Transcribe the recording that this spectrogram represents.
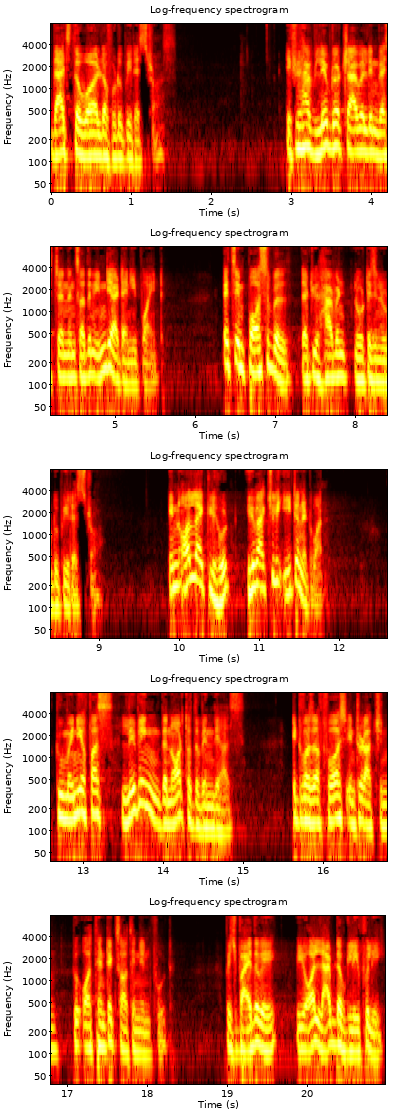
That's the world of Udupi restaurants. If you have lived or traveled in Western and Southern India at any point, it's impossible that you haven't noticed an Udupi restaurant. In all likelihood, you've actually eaten at one. To many of us living the north of the Vindhyas, it was our first introduction to authentic South Indian food, which, by the way, we all lapped up gleefully.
